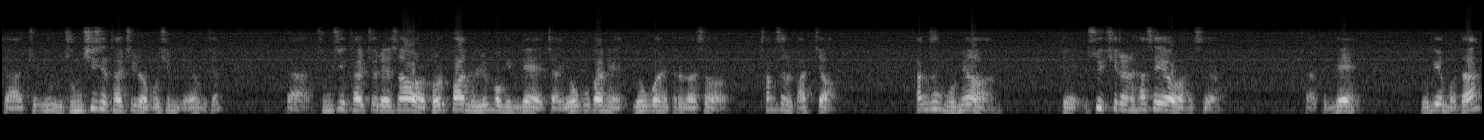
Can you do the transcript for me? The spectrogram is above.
자, 중, 이건 중시세 탈출이라고 보시면 돼요. 그죠? 자, 중시 탈출해서 돌파 눌림목인데, 자, 요 구간에, 요 구간에 들어가서 상승을 봤죠? 상승 보면, 이제 수익 실현을 하세요. 했어요. 자, 근데, 요게 뭐다?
